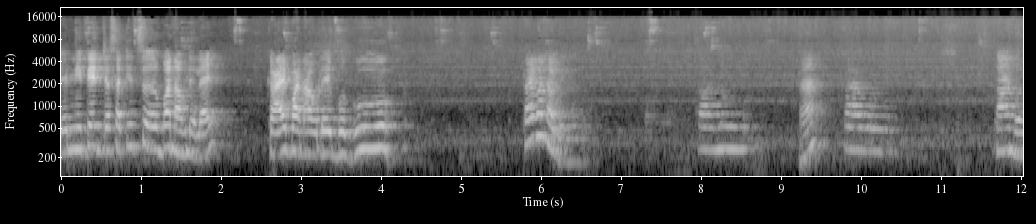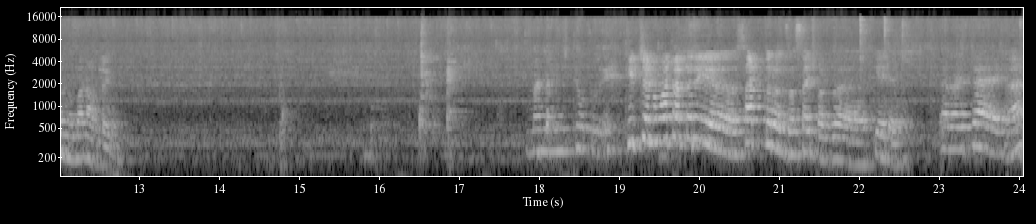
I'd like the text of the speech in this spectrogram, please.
त्यांनी त्यांच्यासाठीच बनवलेलं आहे. काय बनवलंय बघू. काय बनवलेलं कांदळणं बनवलंय. किचन वाटा तरी साफ करत स्वयंपाक हा?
